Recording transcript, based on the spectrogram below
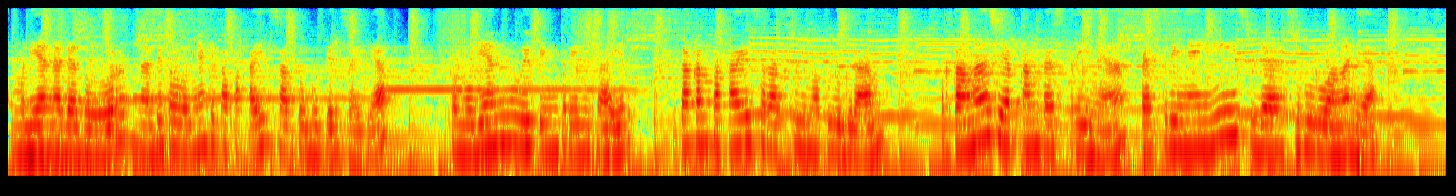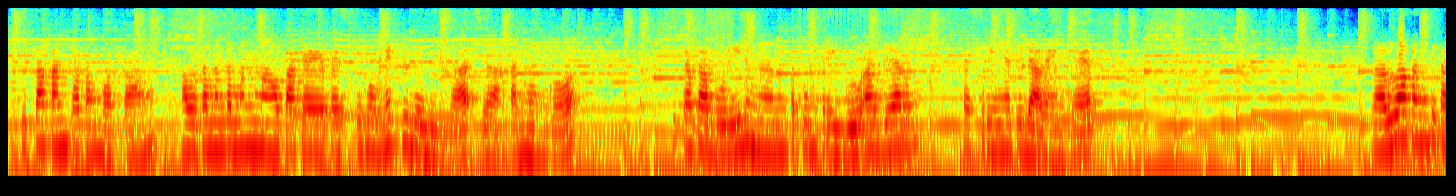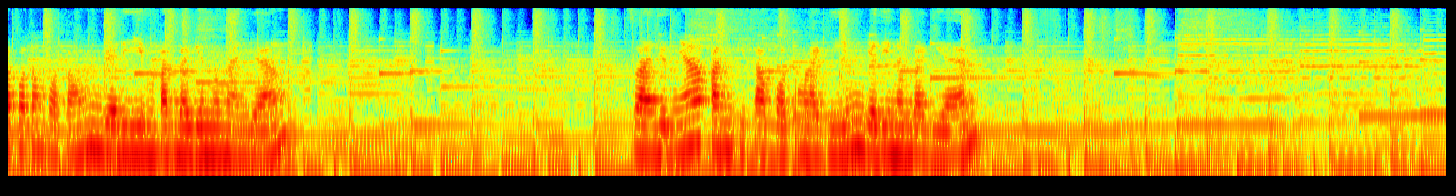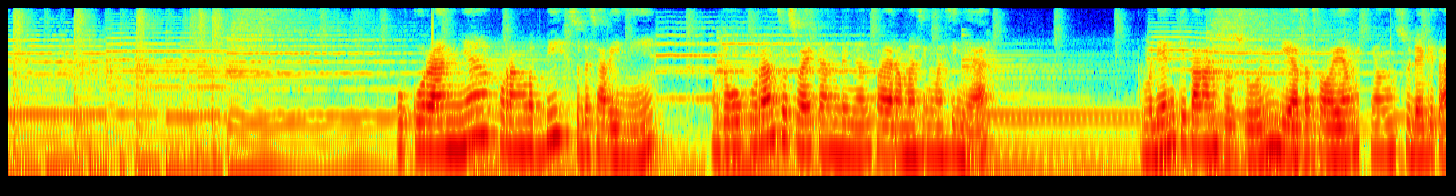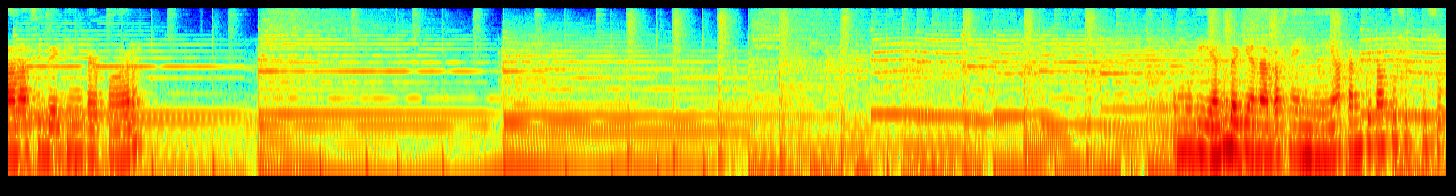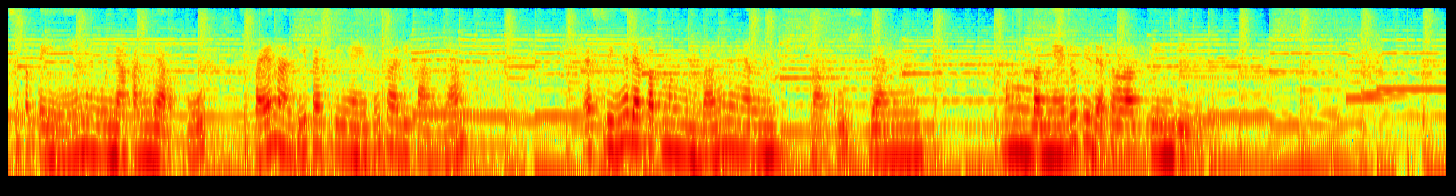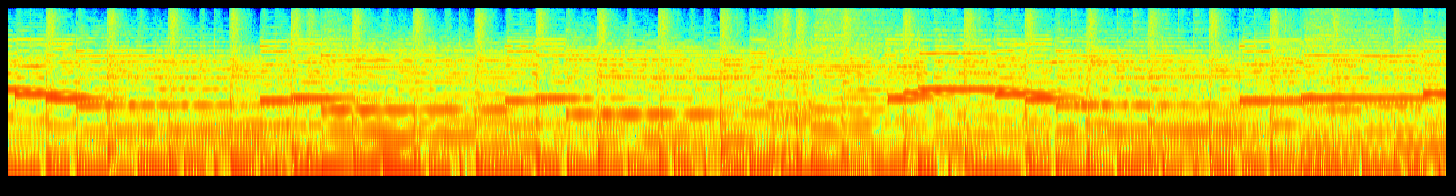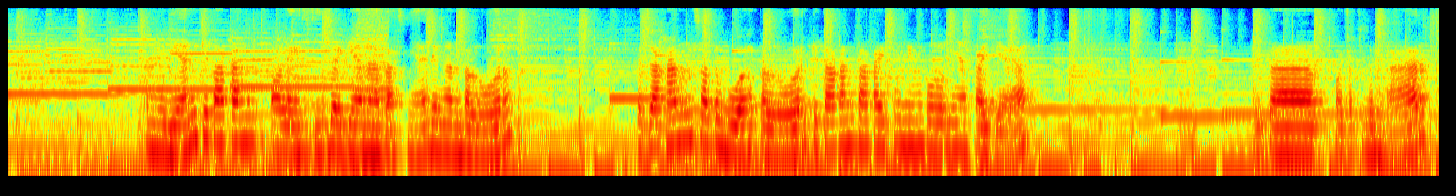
Kemudian ada telur. Nanti telurnya kita pakai satu butir saja. Kemudian whipping cream cair. Kita akan pakai 150 gram. Pertama siapkan pastry-nya. Pastry-nya ini sudah suhu ruangan ya kita akan potong-potong. Kalau teman-teman mau pakai pastry homemade juga bisa silahkan monggo. Kita taburi dengan tepung terigu agar pastry-nya tidak lengket. Lalu akan kita potong-potong menjadi empat bagian memanjang. Selanjutnya akan kita potong lagi menjadi enam bagian Ukurannya kurang lebih sebesar ini. Untuk ukuran sesuaikan dengan selera masing-masing ya. Kemudian kita akan susun di atas loyang yang sudah kita alasi baking paper. Kemudian bagian atasnya ini akan kita tusuk-tusuk seperti ini menggunakan garpu supaya nanti pastry-nya itu saat dipanggang Pastry-nya dapat mengembang dengan bagus dan mengembangnya itu tidak terlalu tinggi gitu. Kemudian kita akan olesi bagian atasnya dengan telur Pecahkan satu buah telur, kita akan pakai kuning telurnya saja. Kita kocok sebentar.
